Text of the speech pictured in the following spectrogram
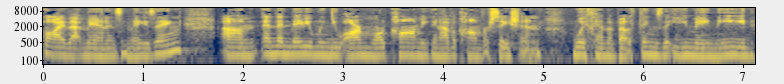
why that man is amazing. Um, and then maybe when you are more calm, you can have a conversation with him about things that you may need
